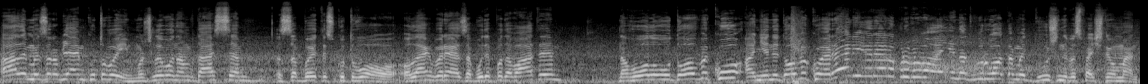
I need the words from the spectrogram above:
Але ми заробляємо кутовий. Можливо, нам вдасться забити з кутового. Олег Береза буде подавати на голову Довбику, а ні, не Довбику. Ерері, Ерера пробиває над воротами. Дуже небезпечний момент.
